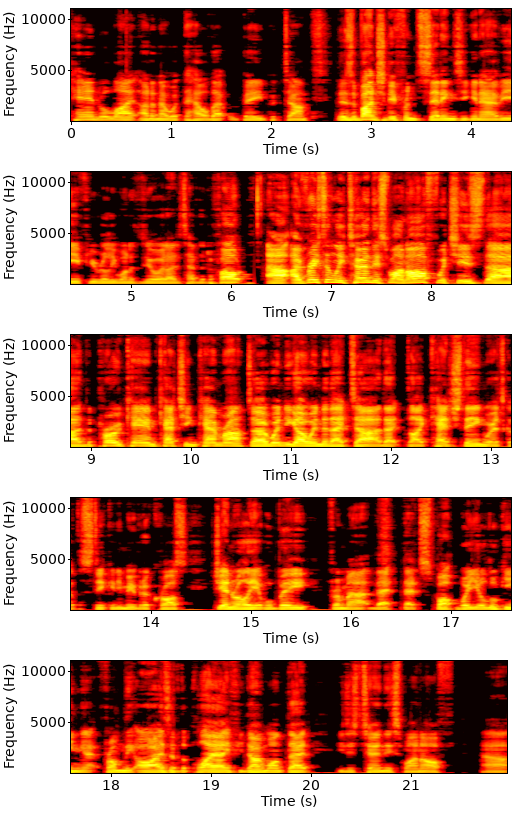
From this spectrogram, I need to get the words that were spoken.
candlelight. I don't know what the hell that would be, but um, there's a bunch of different settings you can have here if you really wanted to do it. I just have the default. Uh, I've recently turned this one off, which is the the Pro Cam catching camera. So when you go into that uh, that like catch thing where it's got the stick and you move it across, generally it will be from uh, that that spot where you're looking at from the eyes of the player. If you don't want that, you just turn this one off. Uh,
